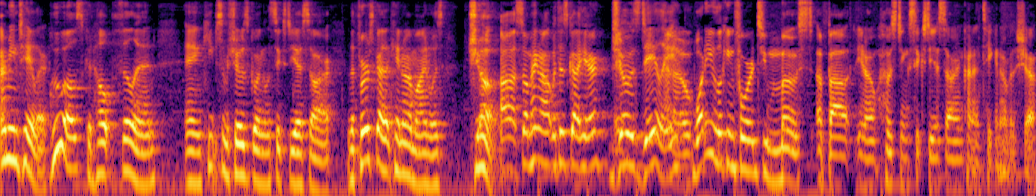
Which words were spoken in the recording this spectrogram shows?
I mean Taylor. Who else could help fill in and keep some shows going on the 60SR? And the first guy that came to my mind was Joe. Uh, so I'm hanging out with this guy here, Joe's Daily. Hello. What are you looking forward to most about, you know, hosting 60SR and kind of taking over the show?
